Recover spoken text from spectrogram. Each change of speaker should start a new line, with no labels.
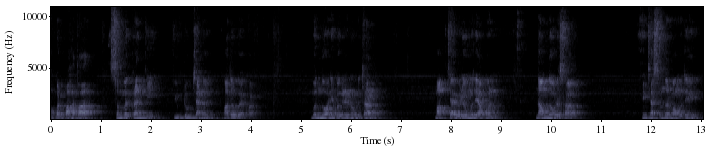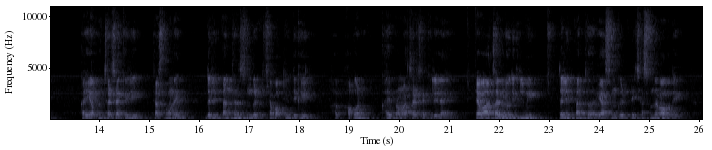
आपण पाहत आहात सम्यक क्रांती यूट्यूब चॅनल माधव गायकवाड. बंधू आणि भगिनीनो मित्रांनो मागच्या व्हिडिओमध्ये आपण नामदेव ढसाळ यांच्या संदर्भामध्ये काही आपण चर्चा केली. त्याचप्रमाणे दलित पॅन्थर संघटनेच्या बाबतीत देखील आपण काही प्रमाणात चर्चा केलेली आहे. तेव्हा आजचा व्हिडिओ देखील मी दलित पॅन्थर या संघटनेच्या संदर्भामध्ये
